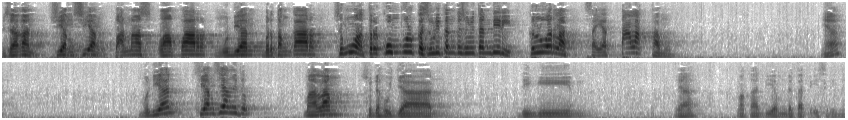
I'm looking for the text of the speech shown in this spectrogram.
misalkan siang-siang panas, lapar, kemudian bertengkar, semua terkumpul kesulitan-kesulitan diri. Keluarlah, saya talak kamu. Ya. Kemudian siang-siang itu malam sudah hujan, dingin. Ya. Maka dia mendekati istrinya.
